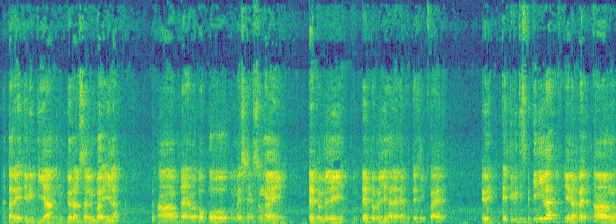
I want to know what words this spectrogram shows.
Antara aktiviti yang diorang selalu buat ialah uh, penanaman pokok, pembersihan sungai, dan pemeliharaan hutan simpan. Aktiviti seperti inilah yang dapat um,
